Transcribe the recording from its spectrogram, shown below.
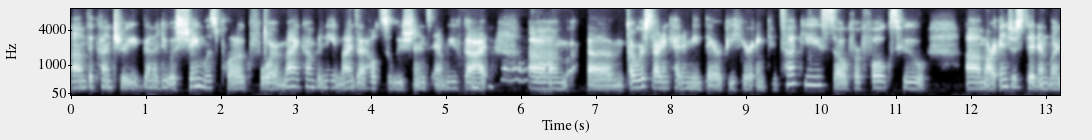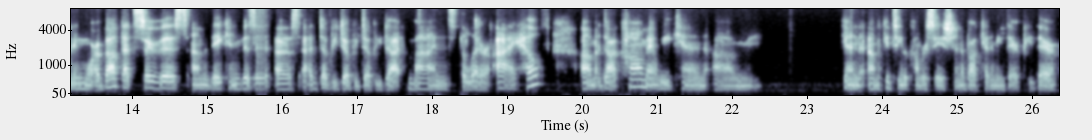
um, the country. Going to do a shameless plug for my company, Minds iHealth Solutions. And we've got, um, um, or we're starting ketamine therapy here in Kentucky. So for folks who um, are interested in learning more about that service, um, they can visit us at www.minds, the letter I, health.com, um, and we can, um, can um, continue the conversation about ketamine therapy there.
